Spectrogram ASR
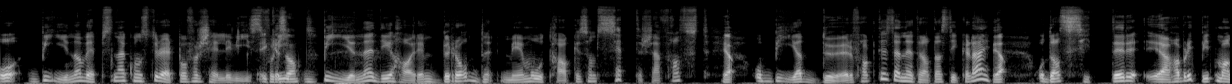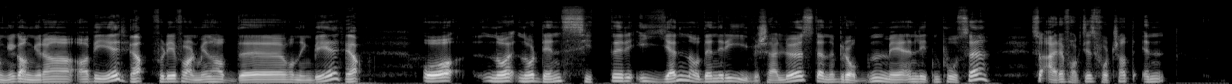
Og biene og vepsen er konstruert på forskjellig vis. Ikke fordi sant? biene de har en brodd med mottaket som setter seg fast. Ja. Og bia dør faktisk den etter at den stikker deg. Ja. Og da sitter Jeg har blitt bitt mange ganger av, av bier, Ja. fordi faren min hadde honningbier. Ja. Og når, når den sitter igjen, og den river seg løs, denne brodden med en liten pose, så er det faktisk fortsatt en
